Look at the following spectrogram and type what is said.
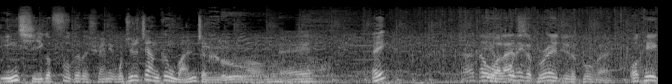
引起一个副歌的旋律，我觉得这样更完整一点。OK，哎，那我来那个 bridge 的部分，我可以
